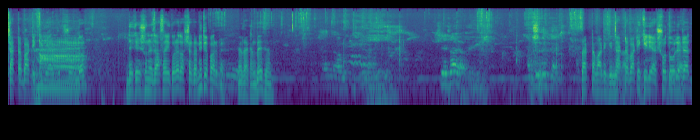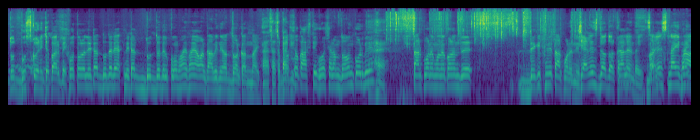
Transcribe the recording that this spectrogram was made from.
চারটা বাটি ক্লিয়ার খুব সুন্দর। দেখে শুনে যাচাই করে দর্শকরা নিতে পারবে। দেখেন দেখছেন চারটা বাটি কিনে চারটা বাটি ক্লিয়ার সতেরো লিটার দুধ করে নিতে পারবে। সতেরো লিটার দুধের লিটার দুধ যদি কম হয় ভাই আমার নেওয়ার দরকার নাই। আচ্ছা আচ্ছা দর্শক আসবি দহন করবি। হ্যাঁ। তারপরে মনে করেন যে দেখি শুনি তারপরে চ্যালেঞ্জ দেওয়া দরকার ভাই। চ্যালেঞ্জ নাই ভাই। না,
